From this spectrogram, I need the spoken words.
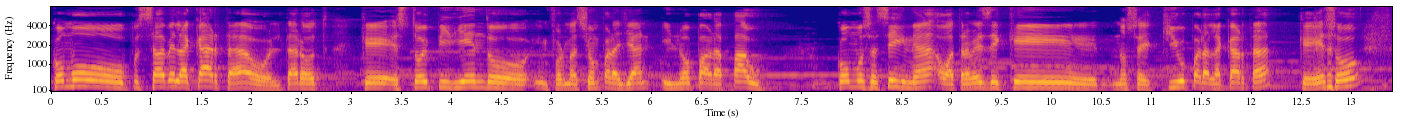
¿cómo pues, sabe la carta o el tarot que estoy pidiendo información para Jan y no para Pau? ¿Cómo se asigna o a través de qué, no sé, cue para la carta? Que eso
